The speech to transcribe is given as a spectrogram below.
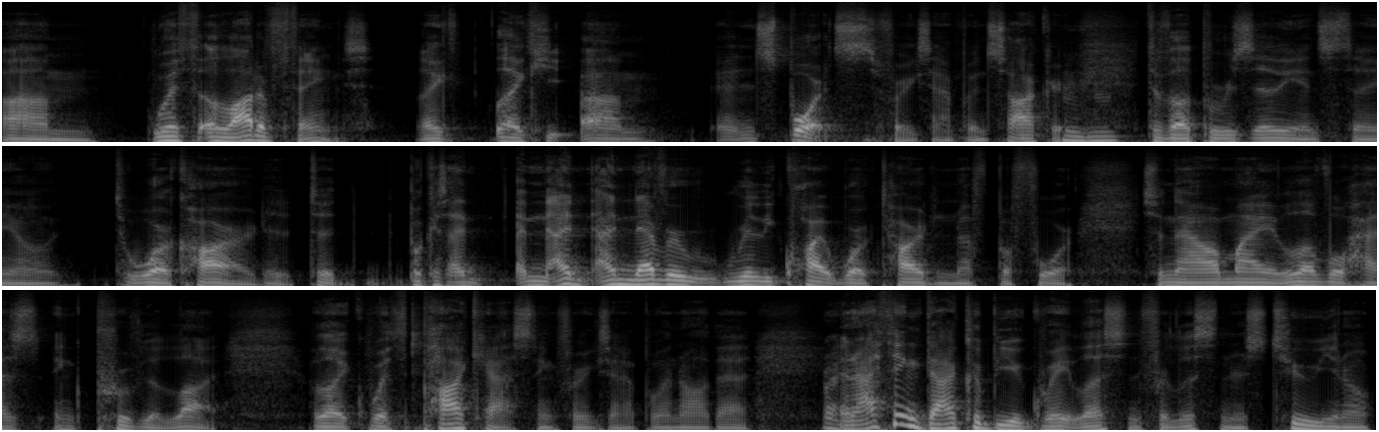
um, with a lot of things, like like um, in sports, for example, in soccer, develop a resilience to you know to work hard to, to because I and I, I never really quite worked hard enough before, so now my level has improved a lot, like with podcasting, for example, and all that, Right. and I think that could be a great lesson for listeners too. You know.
